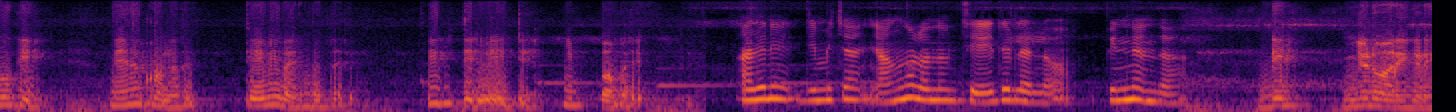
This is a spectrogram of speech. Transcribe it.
കുക്കി നിനക്കുള്ളത് ചെവി വരുമ്പോൾ തരും. ഇത്തിരി വെയിറ്റ് ഇപ്പം വരും. അതിന് ജിമിച്ച ഞങ്ങളൊന്നും ചെയ്തില്ലല്ലോ. പിന്നെന്താ? ഡേ ഇങ്ങോട്ട് മാറിയിക്കടേ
